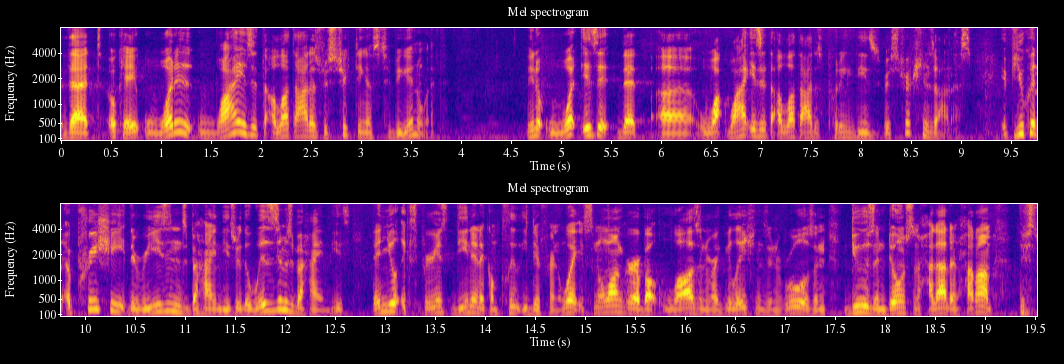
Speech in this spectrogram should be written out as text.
that, okay, what is, why is it that Allah Ta'ala is restricting us to begin with? You know, what is it that, uh, wh- why is it that Allah Ta'ala is putting these restrictions on us? If you can appreciate the reasons behind these or the wisdoms behind these, then you'll experience deen in a completely different way. It's no longer about laws and regulations and rules and do's and don'ts and halal and haram. There's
